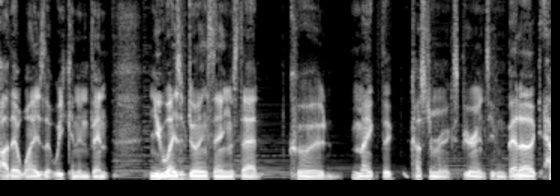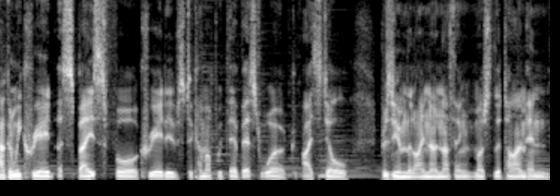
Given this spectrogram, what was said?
are there ways that we can invent new ways of doing things that could make the customer experience even better? How can we create a space for creatives to come up with their best work? I still presume that I know nothing most of the time and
